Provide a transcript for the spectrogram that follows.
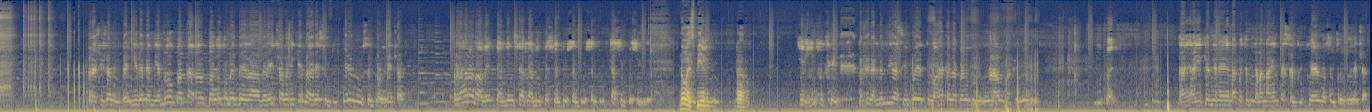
Precisamente. Y dependiendo cuánta, cuánto tomes de la derecha o de la izquierda, eres centro izquierda o centro derecha. Rara la vez que alguien sea realmente centro, centro, centro. Es casi imposible. No, es bien raro. Sí, porque al final del día siempre tú vas a estar de acuerdo con un lado más que otro. Y pues, ahí es que viene la cuestión de llamar a la gente centro izquierda, centro derecha.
